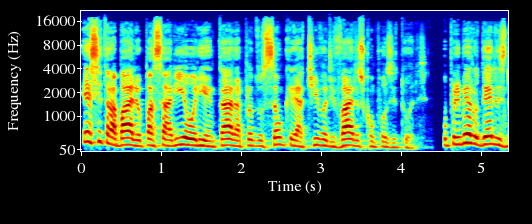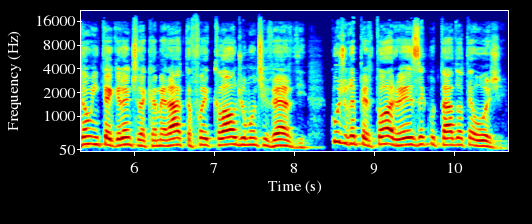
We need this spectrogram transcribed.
Esse trabalho passaria a orientar a produção criativa de vários compositores. O primeiro deles, não integrante da Camerata, foi Cláudio Monteverdi, cujo repertório é executado até hoje.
